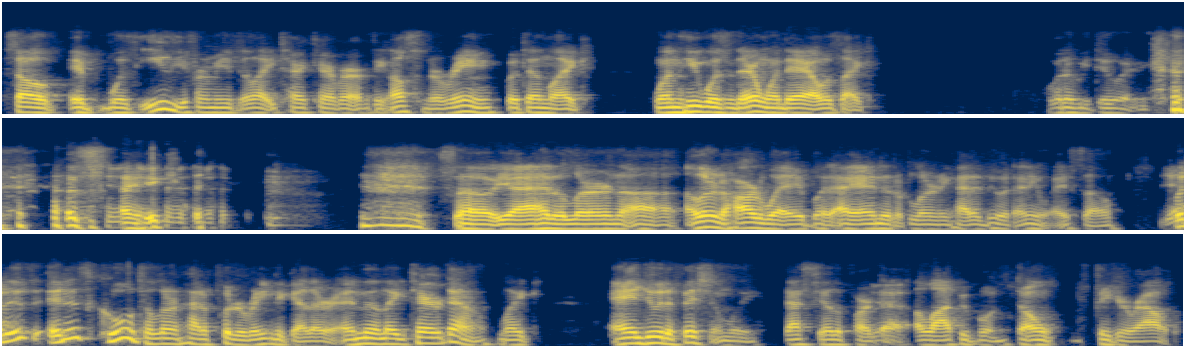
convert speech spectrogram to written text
So it was easy for me to like take care of everything else in the ring. But then like when he wasn't there one day, I was like, what are we doing? Like, so yeah, I had to learn. Uh, I learned the hard way, but I ended up learning how to do it anyway. So, yeah. but it it is cool to learn how to put a ring together and then like tear it down, like and do it efficiently. That's the other part Yeah. that a lot of people don't figure out.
